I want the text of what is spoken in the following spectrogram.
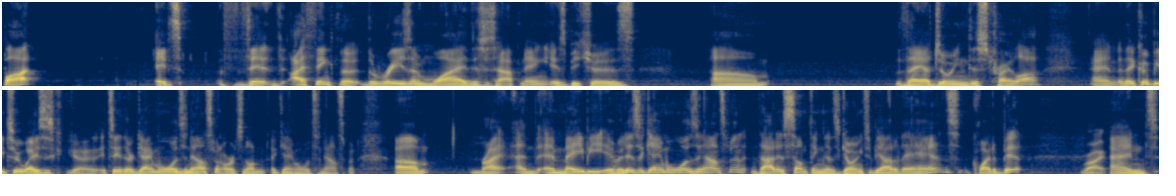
but it's the I think the the reason why this is happening is because um they are doing this trailer and there could be two ways this could go. It's either a Game Awards announcement or it's not a Game Awards announcement. Um right? And and maybe if it is a Game Awards announcement, that is something that's going to be out of their hands quite a bit Right. and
